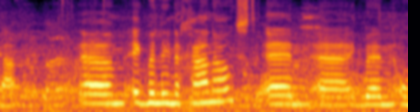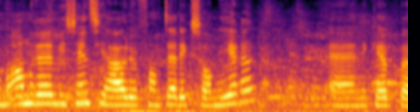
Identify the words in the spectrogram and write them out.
Ja. Ehm, ik ben Linda Graanoogst en eh, ik ben onder andere licentiehouder van TEDx Almere. En ik heb uh,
